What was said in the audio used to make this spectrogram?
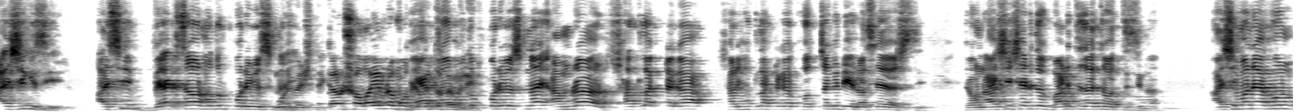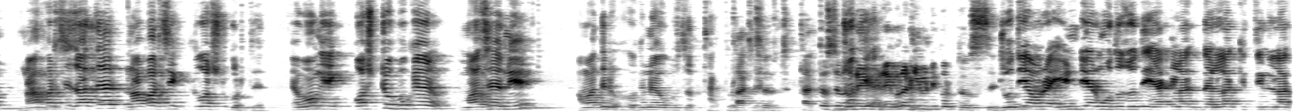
আইসে গেছি আইসি ব্যাগ চাওয়ার মতন পরিবেশ নাই। পরিবেশ নেই কারণ সবাই আমরা মধ্যবিত্ত ফ্যামিলি পরিবেশ নাই আমরা সাত লাখ টাকা সাড়ে সাত লাখ টাকা খরচা করে রাশিয়ায় আসছি। এখন আইসি সারি তো বাড়িতে যাইতে পারতেছি না। আইসি মানে এখন না পারছি যাতে না পারছি কষ্ট করতে। এবং এই কষ্ট বুকে মাঝে নিয়ে আমাদের ওখানে উপস্থিত থাকতে হচ্ছে। থাকতে হচ্ছে যদি- রেগুলার ডিউটি করতে হচ্ছে। যদি আমরা ইন্ডিয়ার মতো যদি এক লাখ দেড় লাখ কি তিন লাখ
